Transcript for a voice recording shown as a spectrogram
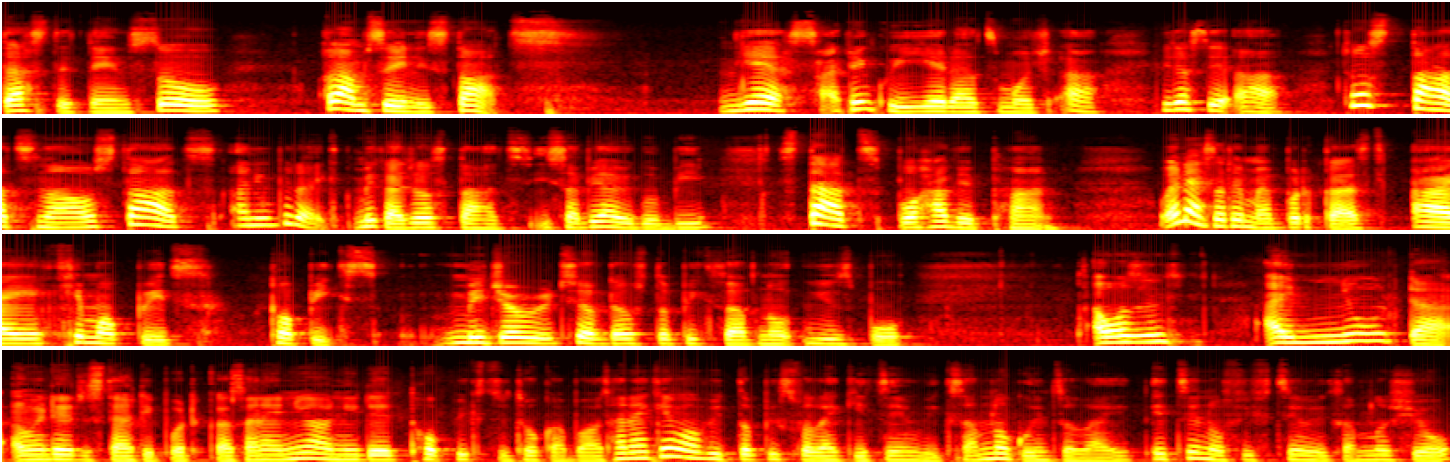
That's the thing. So all I'm saying is starts. Yes, I think we hear that much. Ah, you just say ah, just start now, start, and you'll be like, make I just start. It's a how it will be. Start, but have a plan. When I started my podcast, I came up with topics. Majority of those topics I've not used, but I wasn't. I knew that I wanted to start a podcast, and I knew I needed topics to talk about. And I came up with topics for like eighteen weeks. I'm not going to lie, eighteen or fifteen weeks. I'm not sure,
